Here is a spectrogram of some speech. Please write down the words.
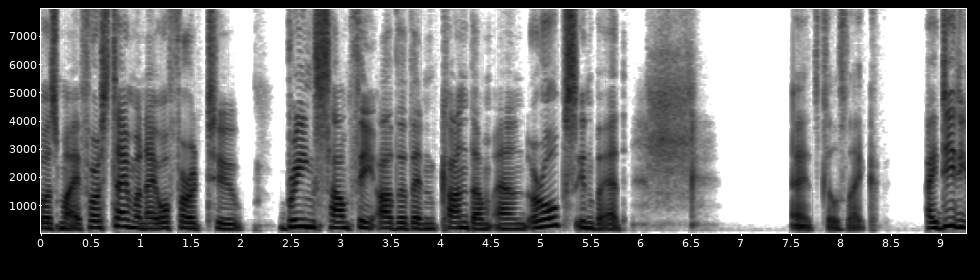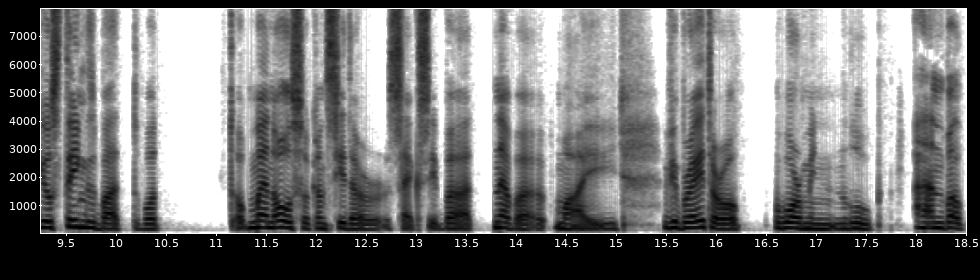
was my first time when I offered to bring something other than condom and ropes in bed. It feels like I did use things, but what men also consider sexy, but never my vibrator or warming loop. And well,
